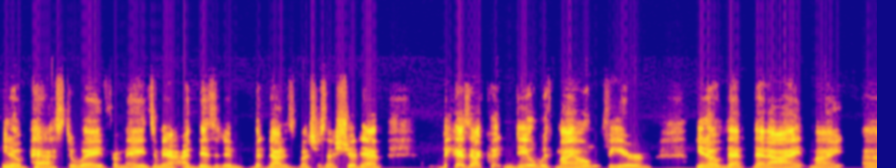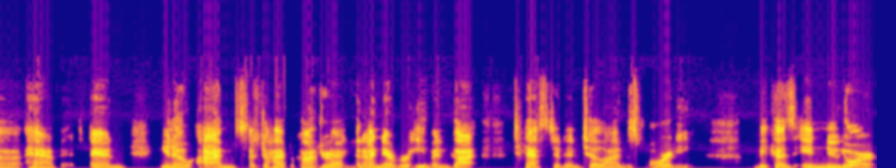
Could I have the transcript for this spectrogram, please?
you know passed away from aids. I mean I, I visited but not as much as i should have because i couldn't deal with my own fear you know that that i might uh, have it. And you know i'm such a hypochondriac that i never even got tested until i was 40 because in new york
